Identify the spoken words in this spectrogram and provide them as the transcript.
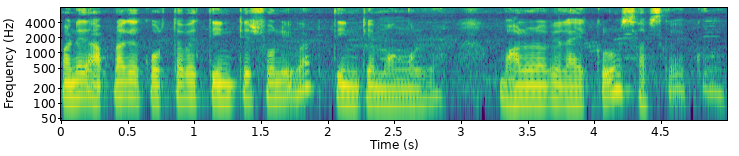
মানে আপনাকে করতে হবে তিনটে শনিবার, তিনটে মঙ্গলবার। ভালো লাগলে লাইক করুন সাবস্ক্রাইব করুন।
